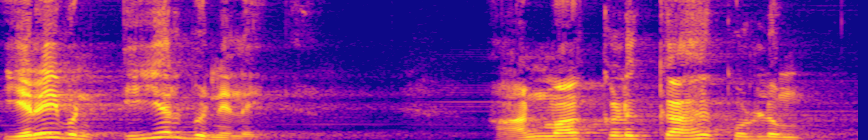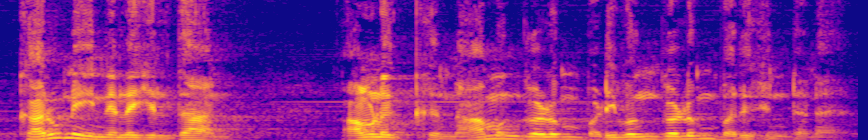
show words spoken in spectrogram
இறைவன் இயல்பு நிலை. ஆன்மாக்களுக்காக கொள்ளும் கருணை நிலையில்தான் அவனுக்கு நாமங்களும் வடிவங்களும் வருகின்றன.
